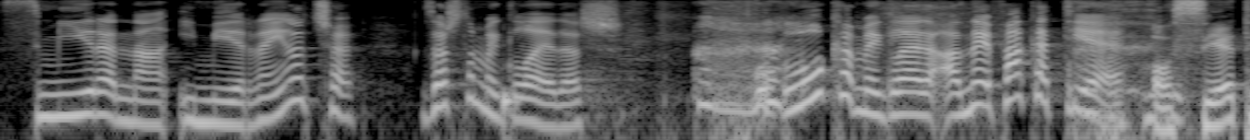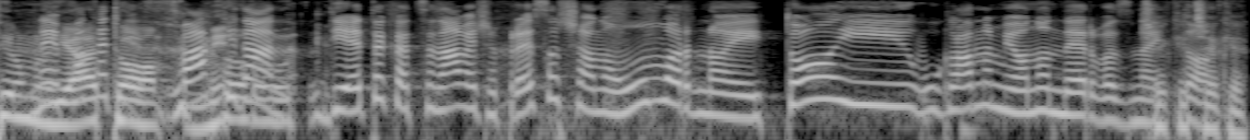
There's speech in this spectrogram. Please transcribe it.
smirena i mirna. Inače, zašto me gledaš? Luka me gleda, ali ne, fakat je. Osjetim Ne, li ja to... je svaki mi- dan dijete kad se navečer preslače, ono umorno je i to i uglavnom je ono nervozno i Čekaj, to. čekaj.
